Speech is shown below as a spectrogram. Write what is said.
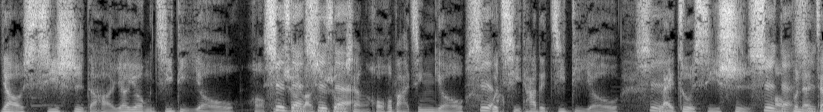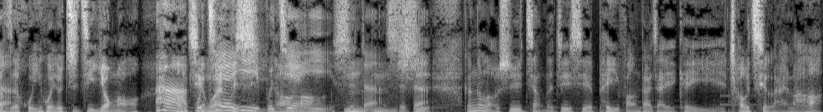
要稀释的哈，要用基底油哦，比如说老师说像火火把精油是或其他的基底油是来做稀释，是的，不能这样子混一混就直接用哦，千万不行，不建议，是的，是的。刚刚老师讲的这些配方，大家也可以抄起来了哈。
